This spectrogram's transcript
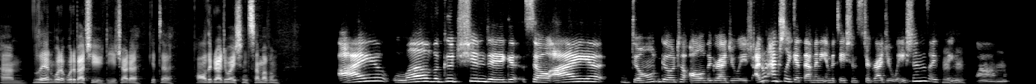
um, Lynne what what about you do you try to get to all the graduations some of them I love a good shindig. So I don't go to all the graduation. I don't actually get that many invitations to graduations, I think, Mhm. um,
